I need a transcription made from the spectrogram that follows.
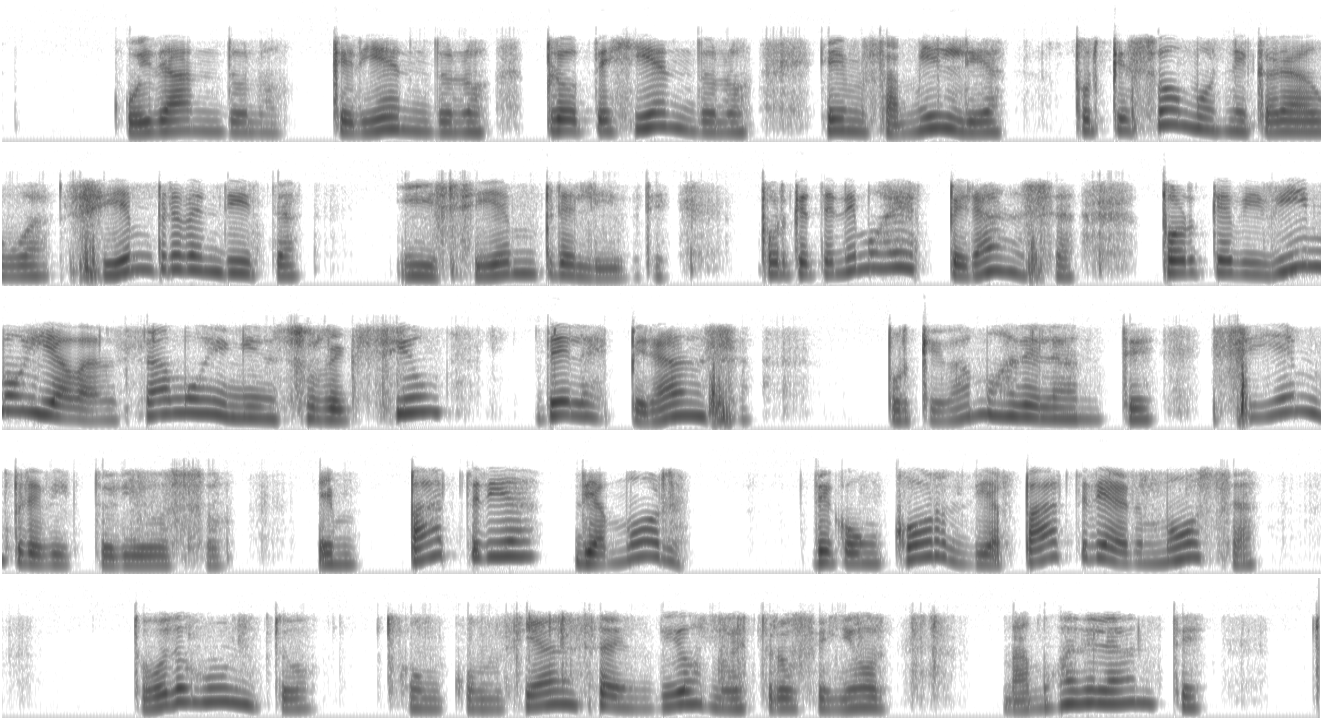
cuidándonos, queriéndonos, protegiéndonos en familia, porque somos Nicaragua siempre bendita y siempre libre, porque tenemos esperanza, porque vivimos y avanzamos en insurrección de la esperanza, porque vamos adelante siempre victorioso, en patria de amor, de concordia, patria hermosa, todos juntos, con confianza en Dios nuestro Señor. Vamos adelante,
